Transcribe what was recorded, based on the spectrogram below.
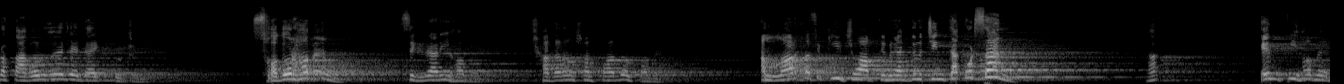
আমরা পাগল হয়ে যাই দায়িত্বের জন্য সদর হবেন সেক্রেটারি হবেন সাধারণ সম্পাদক হবেন আল্লাহর কাছে কি জবাব দেবেন? একদিন চিন্তা করছেন? হ্যাঁ? এমপি হবেন,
